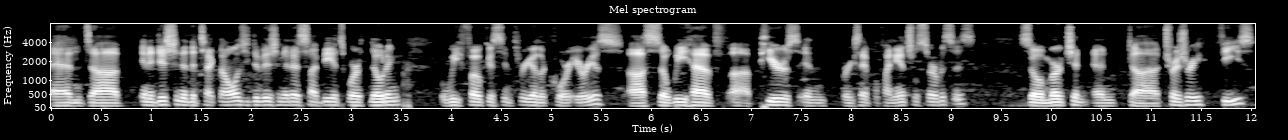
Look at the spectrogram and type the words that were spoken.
And uh, in addition to the technology division at SIB, it's worth noting we focus in three other core areas. Uh, so we have uh, peers in, for example, financial services, so merchant and uh, treasury fees.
